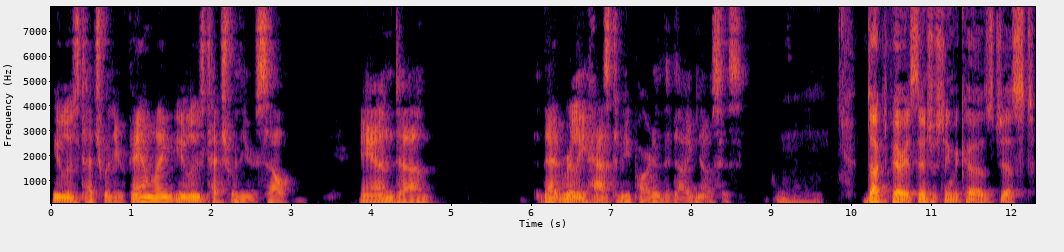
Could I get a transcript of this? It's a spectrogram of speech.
You lose touch with your family. You lose touch with yourself, and uh, that really has to be part of the diagnosis. Mm-hmm. Dr. Perry, it's interesting because just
